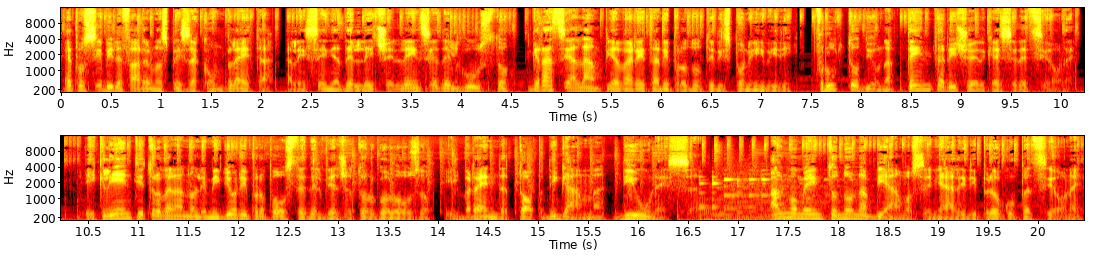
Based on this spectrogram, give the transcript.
È possibile fare una spesa completa all'insegna delle eccellenze e del gusto grazie all'ampia varietà di prodotti disponibili, frutto di un'attenta ricerca e selezione. I clienti troveranno le migliori proposte del viaggiator goloso, il brand top di gamma di Unes. Al momento non abbiamo segnali di preoccupazione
